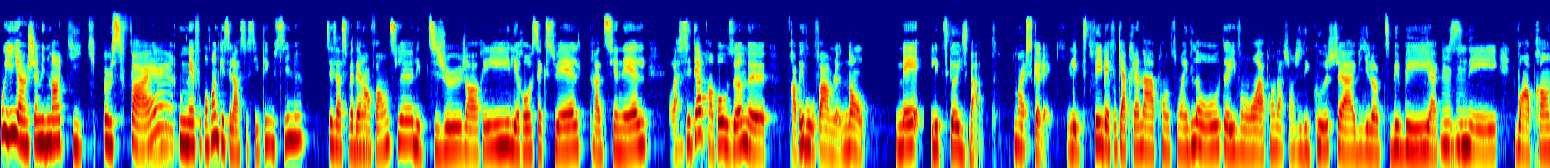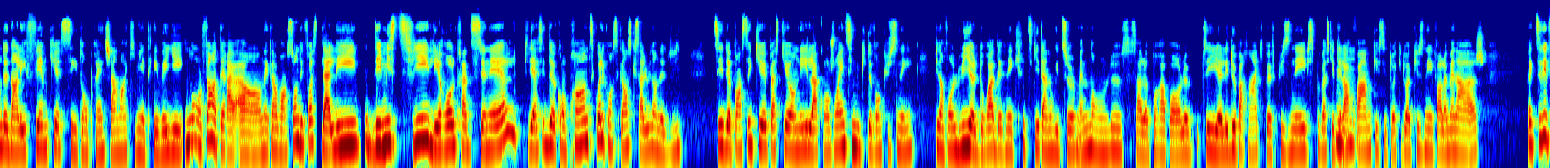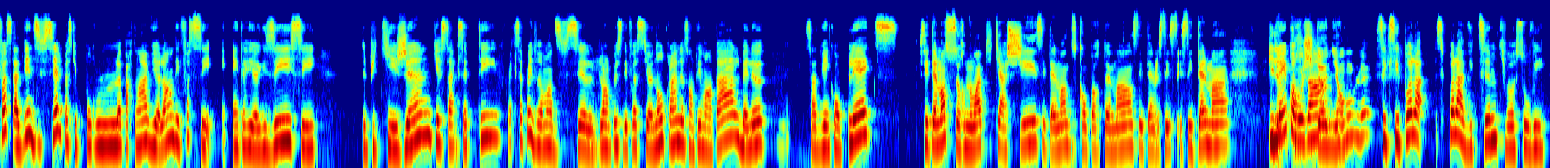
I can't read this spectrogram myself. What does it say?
Oui, il y a un cheminement qui, qui peut se faire, mais il faut comprendre que c'est la société aussi, là. Tu sais, ça se fait dès Ouais. l'enfance, là, les petits jeux genrés, les rôles sexuels traditionnels. Bon, la société apprend pas aux hommes euh, frapper vos femmes, là. non. Mais les petits gars, ils se battent. Ouais. C'est correct. Les petites filles, ben, il faut qu'elles apprennent à prendre soin de l'autre. Ils vont apprendre à changer des couches, à habiller leur petit bébé, à cuisiner. Ils vont apprendre dans les films que c'est ton prince charmant qui vient te réveiller. Nous, on le fait en, intervention, des fois, c'est d'aller démystifier les rôles traditionnels, puis d'essayer de comprendre c'est quoi les conséquences que ça a eu dans notre vie. Tu sais, de penser que parce qu'on est la conjointe, c'est nous qui devons cuisiner. Puis dans le fond, lui, il a le droit de venir critiquer ta nourriture. Mais non, là, ça n'a pas rapport. Là. Il y a les deux partenaires qui peuvent cuisiner, puis c'est pas parce que t'es la Mhm. femme que c'est toi qui dois cuisiner, faire le ménage. Fait que, tu sais, des fois, ça devient difficile parce que pour le partenaire violent, des fois, c'est intériorisé, c'est depuis qu'il est jeune que c'est accepté. Fait que ça peut être vraiment difficile. Puis là, en plus, des fois, s'il y a un autre problème de santé mentale, ben là, ça devient complexe. C'est tellement sournois puis caché, c'est tellement du comportement, c'est tel- c'est- c'est- c'est tellement Puis l'important, c'est que c'est pas la c'est pas la victime qui va sauver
